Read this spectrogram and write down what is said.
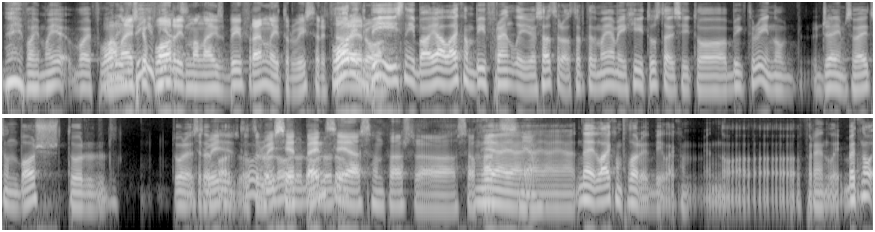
Nē, vai, vai Man Florida? liekas, ka Florida, viens? man liekas, bija friendly. Tur viss arī Florida tā bija īstenībā, jā, laikam bija friendly. Jo es atceros, tad, kad Miami Heat uztaisīja to Big Three, nu, James Veits un Bošs. Tur, toreiz Tur, vi, tur, viss iet pensijās un pārstrādā savu Jā, jā, jā, jā, jā. Nē, laikam Florida bija laikam, no uh, friendly. Bet nu,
